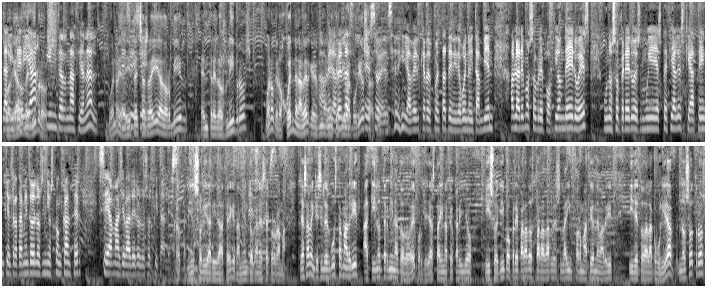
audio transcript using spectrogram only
La Rodeado librería internacional. Bueno, y ahí sí, te sí. echas ahí a dormir entre los libros euros bueno, que nos cuenten a ver, que es A una ver, iniciativa las- curiosa. Eso sí, es, y a ver qué respuesta ha tenido. Bueno, y también hablaremos sobre Poción de Héroes, unos superhéroes muy especiales que hacen que el tratamiento de los niños con cáncer sea más llevadero en los hospitales. Bueno, también solidaridad, ¿eh? que también toca en este programa. Ya saben que si les gusta Madrid, aquí no termina todo, ¿eh? porque ya está Ignacio Carillo y su equipo preparados para darles la información de Madrid y de toda la comunidad. Nosotros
